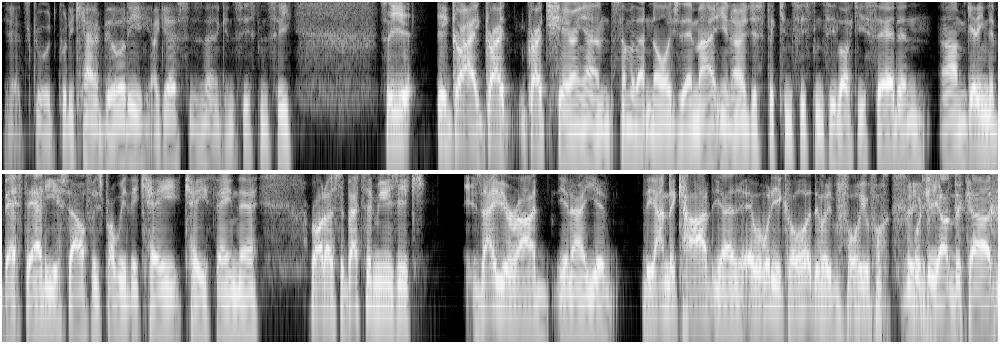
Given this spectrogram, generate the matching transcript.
Yeah, it's good. Good accountability, I guess, isn't it? And consistency. So yeah, yeah, great, great, great sharing and some of that knowledge there, mate. You know, just the consistency, like you said, and um, getting the best out of yourself is probably the key key theme there. Righto. So back to music. Xavier Rudd, you know, you the undercard. You know, what do you call it before you? The, you the undercard,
